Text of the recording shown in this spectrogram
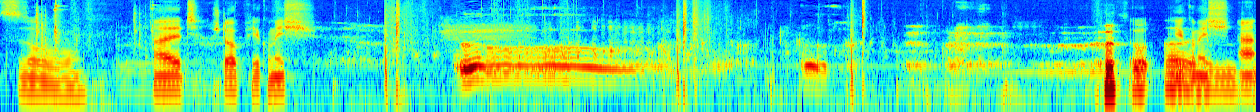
So. Halt, stopp, hier komme ich. So, hier komme ich. Ah.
